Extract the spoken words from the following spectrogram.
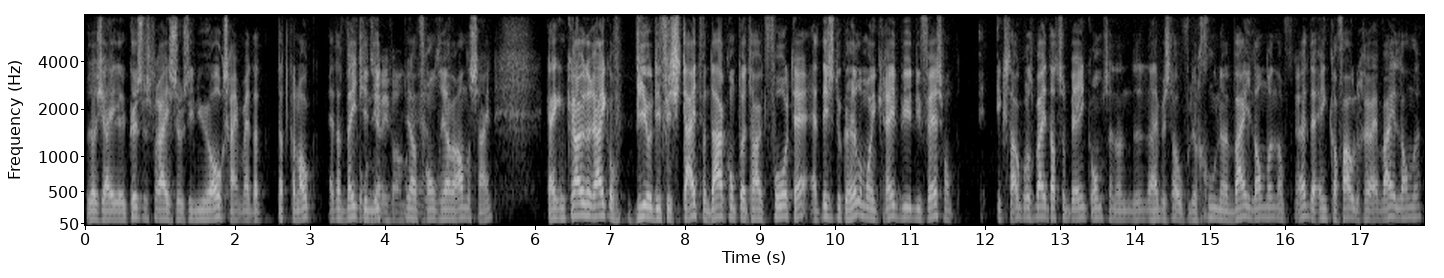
Dus als jij de kunstmestprijzen zoals die nu hoog zijn, maar dat, dat kan ook, hè, dat weet Volgend je niet. veranderen, ja, ja. volgend jaar weer anders zijn. Kijk, een kruidenrijk of biodiversiteit, want daar komt het uit voort. Hè. Het is natuurlijk een hele mooie kreet, biodivers, want ik sta ook wel eens bij dat soort bijeenkomsten en dan, dan hebben ze het over de groene weilanden, of hè, de eenkavoudige weilanden.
